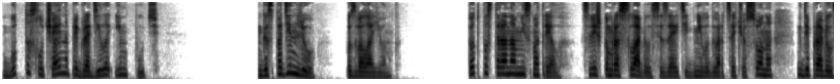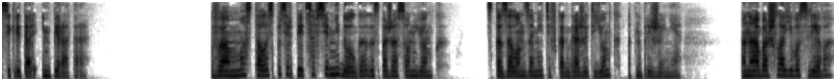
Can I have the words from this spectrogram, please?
будто случайно преградила им путь. «Господин Лю», — позвала Йонг. Тот по сторонам не смотрел, слишком расслабился за эти дни во дворце Чосона — где правил секретарь императора. «Вам осталось потерпеть совсем недолго, госпожа Сон Йонг», — сказал он, заметив, как дрожит Йонг от напряжения. Она обошла его слева,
